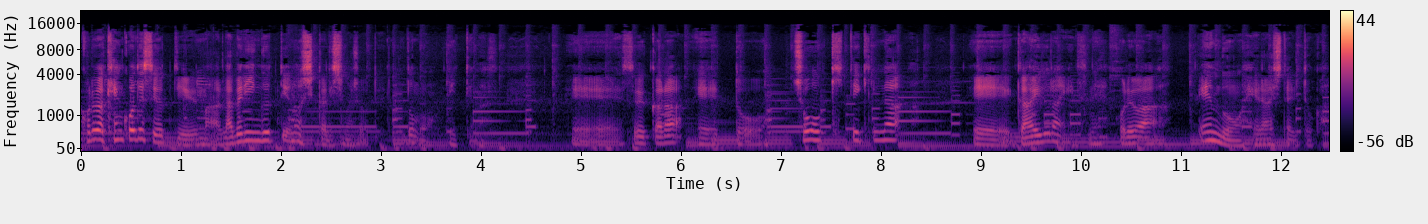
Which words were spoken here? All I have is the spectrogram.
これは健康ですよっていう、まあ、ラベリングっていうのをしっかりしましょうということも言ってます。えー、それから、えーと、長期的な、えー、ガイドラインですね。これは塩分を減らしたりとか、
